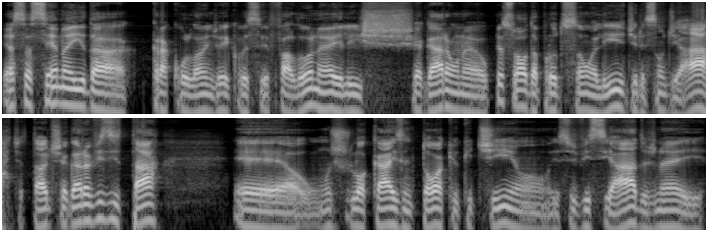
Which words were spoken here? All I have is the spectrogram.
Essa cena aí da Cracolândia aí que você falou, né, eles chegaram, né, o pessoal da produção ali, direção de arte e tal, eles chegaram a visitar é, uns locais em Tóquio que tinham esses viciados, né, e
